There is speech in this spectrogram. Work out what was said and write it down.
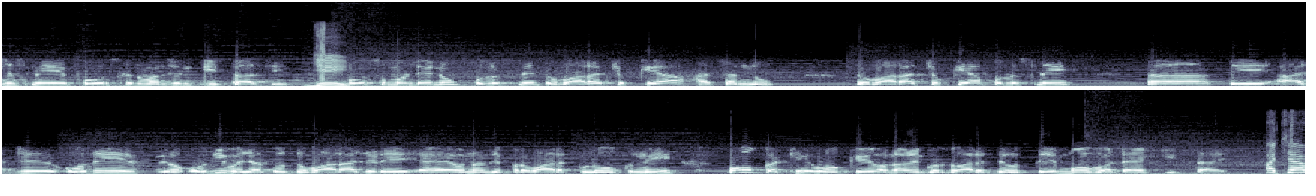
ਜਿਸ ਨੇ ਫੋਰਸ ਕਨਵਰਜਨ ਕੀਤਾ ਸੀ। ਉਸ ਮੁੰਡੇ ਨੂੰ ਪੁਲਿਸ ਨੇ ਦੁਬਾਰਾ ਚੁੱਕਿਆ ਹਸਨ ਨੂੰ। ਦੁਬਾਰਾ ਚੁੱਕਿਆ ਪੁਲਿਸ ਨੇ ਤੇ ਅੱਜ ਉਹਦੀ ਉਹਦੀ ਵਜ੍ਹਾ ਤੋਂ ਦੁਬਾਰਾ ਜਿਹੜੇ ਐ ਉਹਨਾਂ ਦੇ ਪਰਿਵਾਰਕ ਲੋਕ ਨੇ, ਉਹ ਇਕੱਠੇ ਹੋ ਕੇ ਉਹਨਾਂ ਨੇ ਗੁਰਦੁਆਰੇ ਦੇ ਉੱਤੇ ਮੋਬ ਅਟੈਕ ਕੀਤਾ ਹੈ। ਅੱਛਾ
